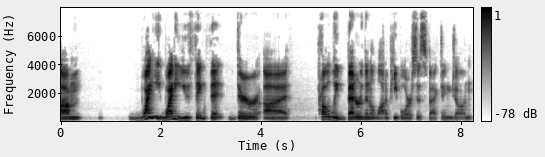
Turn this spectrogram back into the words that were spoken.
Um, why why do you think that they're uh, probably better than a lot of people are suspecting, John?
